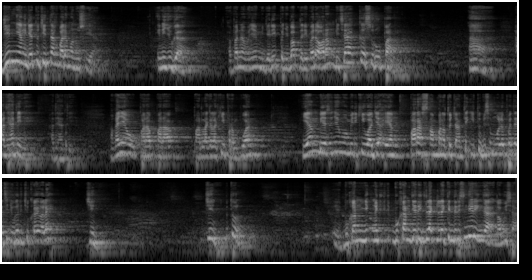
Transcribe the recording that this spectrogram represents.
jin yang jatuh cinta kepada manusia. Ini juga apa namanya menjadi penyebab daripada orang bisa kesurupan. Ah, hati-hati nih, hati-hati. Makanya para para para laki-laki perempuan yang biasanya memiliki wajah yang paras, tampan atau cantik itu bisa mulai potensi juga dicukai oleh jin. Jin, betul. Ya, bukan bukan jadi jelek-jelekin diri sendiri enggak, enggak bisa.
